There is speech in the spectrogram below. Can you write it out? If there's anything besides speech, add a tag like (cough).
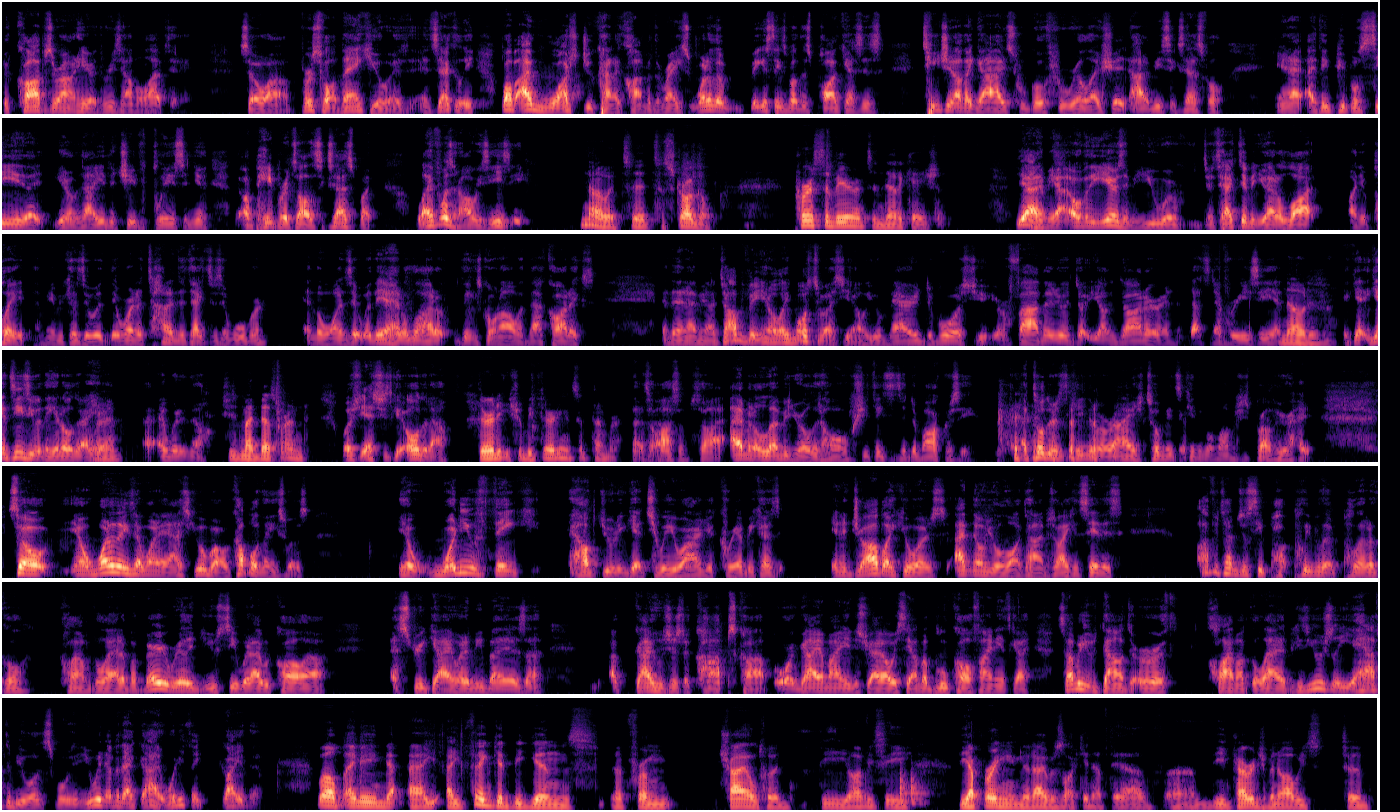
The cops around here are the reason I'm alive today. So, uh, first of all, thank you. And, and secondly, Bob, I've watched you kind of climb up the ranks. One of the biggest things about this podcast is teaching other guys who go through real life shit how to be successful. And I, I think people see that, you know, now you're the chief of police and you, on paper, it's all the success, but life wasn't always easy. No, it's it's a struggle, perseverance and dedication. Yeah, I mean, over the years, I mean, you were detective and you had a lot on your plate. I mean, because there were there weren't a ton of detectives in Woburn, and the ones that were there had a lot of things going on with narcotics. And then, I mean, on top of it, you know, like most of us, you know, you're married, divorced, you, you're a father to a da- young daughter, and that's never easy. And No, it isn't. it, get, it gets easy when they get older. I hear. Right. I, I wouldn't know. She's my best friend. Well, she, yeah, she's getting older now. Thirty. She'll be thirty in September. That's awesome. So I, I have an 11 year old at home. She thinks it's a democracy. I told her it's the (laughs) kingdom of Ryan. She told me it's the kingdom of mom. She's probably right. So, you know, one of the things I want to ask you about, a couple of things was, you know, what do you think helped you to get to where you are in your career? Because in a job like yours, I've known you a long time, so I can say this. Oftentimes you'll see po- people that are political climb the ladder, but very rarely do you see what I would call a, a street guy. What I mean by that is a, a guy who's just a cop's cop or a guy in my industry. I always say I'm a blue collar finance guy. Somebody who's down to earth, climb up the ladder because usually you have to be willing to smooth it. You were never that guy. What do you think got you there? Well, I mean, I I think it begins uh, from childhood. The obviously the upbringing that I was lucky enough to have, um, the encouragement always to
